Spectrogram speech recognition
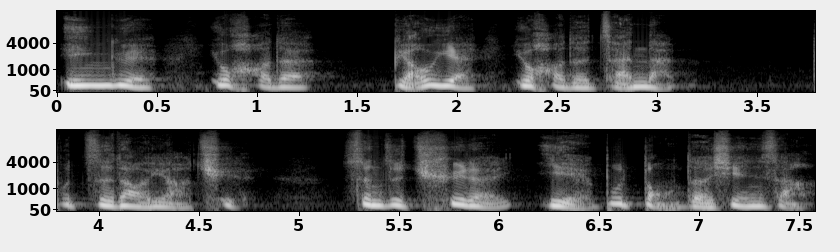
音乐，有好的表演，有好的展览，不知道要去，甚至去了也不懂得欣赏，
